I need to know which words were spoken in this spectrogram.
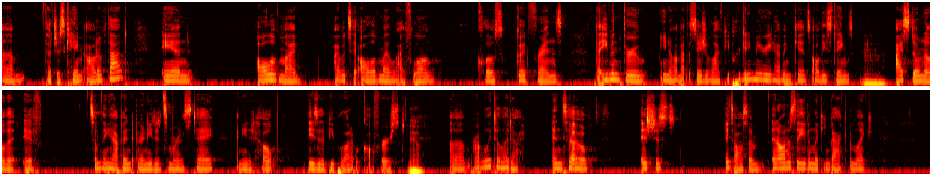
um, that just came out of that. And all of my, I would say, all of my lifelong close, good friends that even through, you know, I'm at the stage of life, people are getting married, having kids, all these things. Mm-hmm. I still know that if something happened and I needed somewhere to stay, I needed help, these are the people that I would call first, Yeah. Um, probably till I die. And so it's just, it's awesome. And honestly, even looking back, I'm like,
